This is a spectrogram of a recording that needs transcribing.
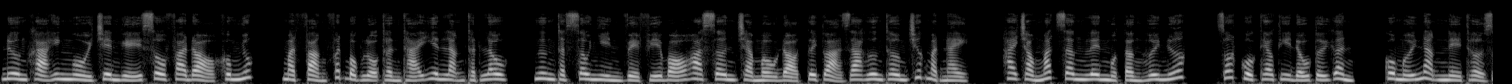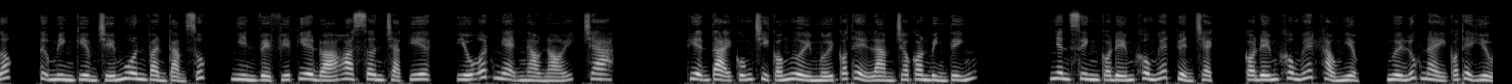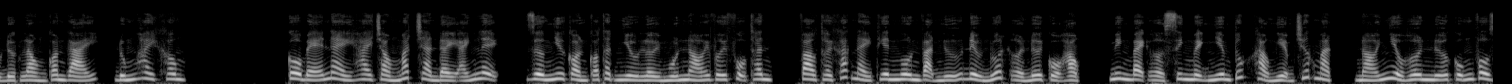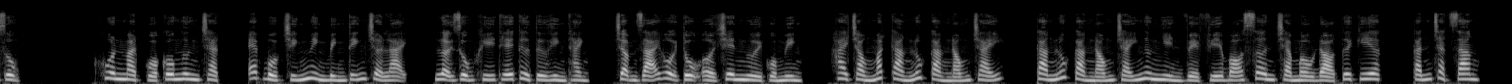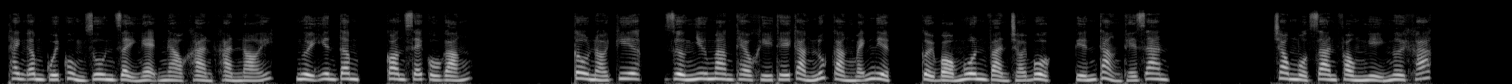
Đường khả Hinh ngồi trên ghế sofa đỏ không nhúc, mặt phẳng phất bộc lộ thần thái yên lặng thật lâu, ngưng thật sâu nhìn về phía bó hoa sơn trà màu đỏ tươi tỏa ra hương thơm trước mặt này, hai tròng mắt dâng lên một tầng hơi nước, rốt cuộc theo thi đấu tới gần, cô mới nặng nề thở dốc, tự mình kiềm chế muôn vàn cảm xúc, nhìn về phía kia đóa hoa sơn trà kia, yếu ớt nghẹn ngào nói, cha. Hiện tại cũng chỉ có người mới có thể làm cho con bình tĩnh. Nhân sinh có đếm không hết tuyển trạch, có đếm không hết khảo nghiệm, người lúc này có thể hiểu được lòng con gái, đúng hay không? Cô bé này hai tròng mắt tràn đầy ánh lệ, dường như còn có thật nhiều lời muốn nói với phụ thân, vào thời khắc này thiên ngôn vạn ngữ đều nuốt ở nơi cổ họng, minh bạch ở sinh mệnh nghiêm túc khảo nghiệm trước mặt, nói nhiều hơn nữa cũng vô dụng. Khuôn mặt của cô ngưng chặt, ép buộc chính mình bình tĩnh trở lại, lợi dụng khí thế từ từ hình thành, chậm rãi hội tụ ở trên người của mình, hai tròng mắt càng lúc càng nóng cháy, càng lúc càng nóng cháy ngưng nhìn về phía bó sơn trà màu đỏ tươi kia, cắn chặt răng, thanh âm cuối cùng run rẩy nghẹn ngào khàn khàn nói, người yên tâm, con sẽ cố gắng. Câu nói kia, dường như mang theo khí thế càng lúc càng mãnh liệt, cởi bỏ muôn vàn trói buộc, tiến thẳng thế gian. Trong một gian phòng nghỉ ngơi khác,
